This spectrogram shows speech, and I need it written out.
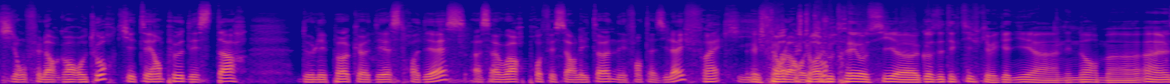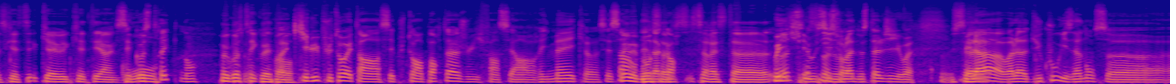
qui ont fait leur grand retour, qui étaient un peu des stars de l'époque DS3DS, à savoir Professeur Layton et Fantasy Life, Ouais. qui Et je te, font leur je te rajouterai aussi euh, Ghost Detective qui avait gagné un énorme, euh, un- qui, était, qui un C'est gros. Ghost Trick, non Euh, Ghost Trick, ouais. Qui lui plutôt est un, c'est plutôt un portage, lui. Enfin, c'est un remake, euh, c'est ça, Oui, on mais bon, est ça, d'accord. ça reste. euh, Oui, c'est aussi sur la nostalgie, ouais. Mais là, voilà, du coup, ils annoncent euh,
